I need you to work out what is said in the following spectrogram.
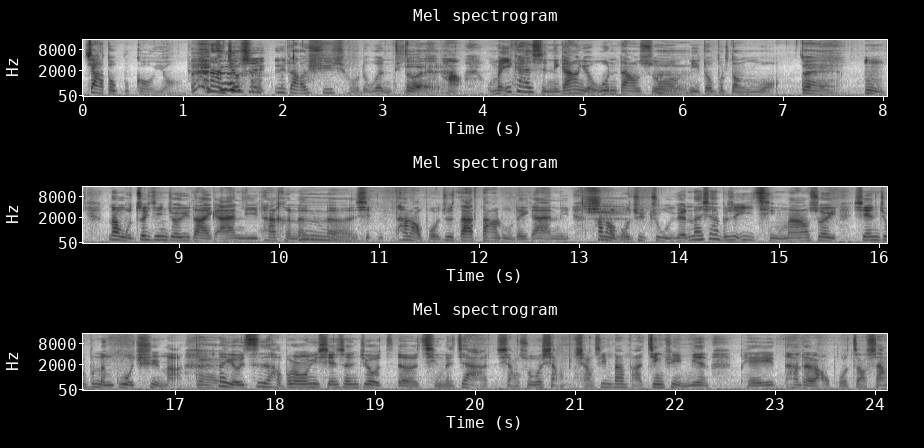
假都不够用，那就是遇到需求的问题。对，好，我们一开始你刚刚有问到说你都不懂我，对。嗯，那我最近就遇到一个案例，他可能呃，他老婆就是大大陆的一个案例，他老婆去住院，那现在不是疫情吗？所以先生就不能过去嘛。对。那有一次好不容易先生就呃请了假，想说想想尽办法进去里面陪他的老婆，早上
